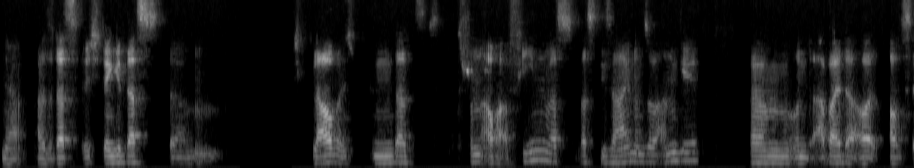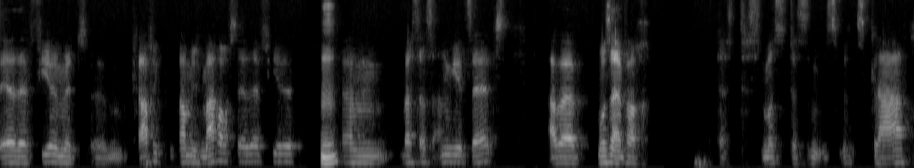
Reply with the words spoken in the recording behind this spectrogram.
Ja, also das, ich denke, das, ähm, ich glaube, ich bin da schon auch affin, was, was Design und so angeht. Ähm, und arbeite auch sehr, sehr viel mit ähm, Grafikprogrammen. Ich mache auch sehr, sehr viel, mhm. ähm, was das angeht selbst. Aber muss einfach, das, das muss, das ist, ist klar,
